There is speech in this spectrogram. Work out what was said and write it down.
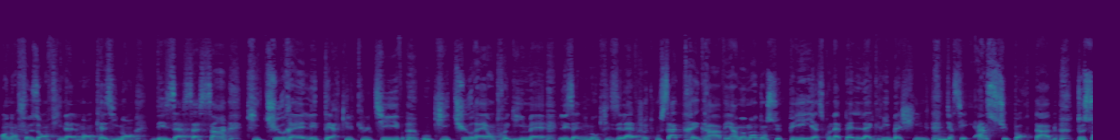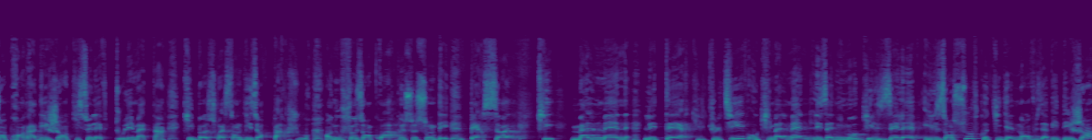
en en faisant finalement quasiment des assassins qui tueraient les terres qu'ils cultivent ou qui tueraient, entre guillemets, les animaux qu'ils élèvent, je trouve ça très grave. Et à un moment, dans ce pays, il y a ce qu'on appelle l'agribashing. Mm. C'est insupportable de s'en prendre à des gens qui se lèvent tous les matins, qui bossent 70 heures par jour, en nous faisant croire que ce sont des personnes qui malmènent les terres qu'ils cultivent ou qui malmènent les animaux qu'ils élèvent. Ils en souffrent quotidiennement. Vous avez des gens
